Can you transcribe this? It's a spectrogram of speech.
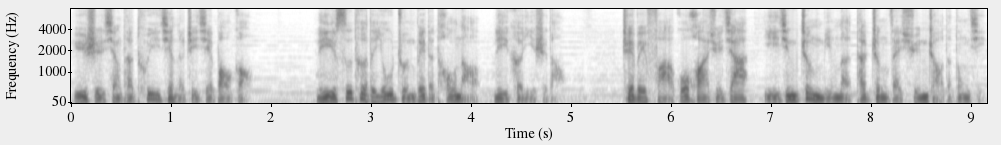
于是向他推荐了这些报告。李斯特的有准备的头脑立刻意识到，这位法国化学家已经证明了他正在寻找的东西，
